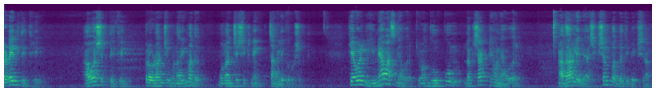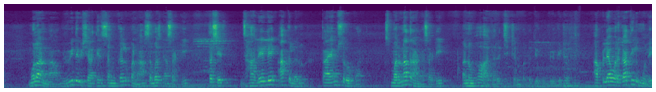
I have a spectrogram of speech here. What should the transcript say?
अडेल तिथे आवश्यक तेथे प्रौढांची होणारी मदत मुलांचे शिकणे चांगले करू शकते. केवळ लिहिण्या वाचण्यावर किंवा घोकून लक्षात ठेवण्यावर आधारलेल्या शिक्षण पद्धतीपेक्षा मुलांना विविध विषयातील संकल्पना समजण्यासाठी तसेच झालेले आकलन कायम स्वरूपात स्मरणात राहण्यासाठी अनुभव आधारित शिक्षण पद्धती उपयोगी ठरते. आपल्या वर्गातील मुले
